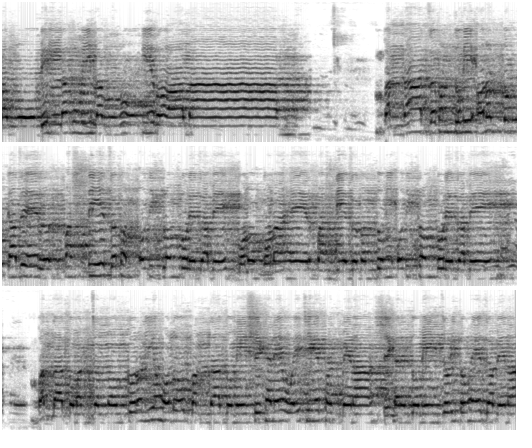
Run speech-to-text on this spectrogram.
مَرُّوا بِاللَّغْوِ مَرُّوا كِرَامًا বান্দা যখন তুমি অনর্থক কাজের পাশ দিয়ে যখন অতিক্রম করে যাবে কোন গুনাহের পাশ দিয়ে যখন তুমি অতিক্রম করে যাবে বান্দা তোমার জন্য করণীয় হলো বান্দা তুমি সেখানে ওয়েটিং এ থাকবে না সেখানে তুমি জড়িত হয়ে যাবে না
